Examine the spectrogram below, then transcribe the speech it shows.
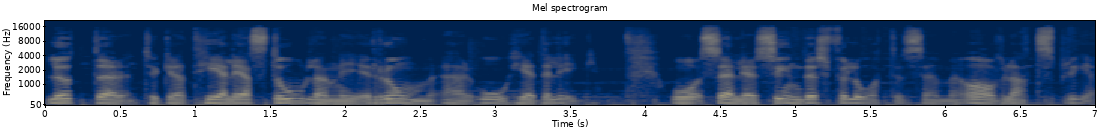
Luther tycker att heliga stolen i Rom är ohederlig och säljer synders förlåtelse med avlatsbrev.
